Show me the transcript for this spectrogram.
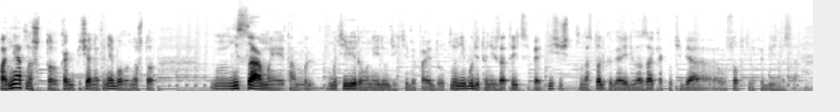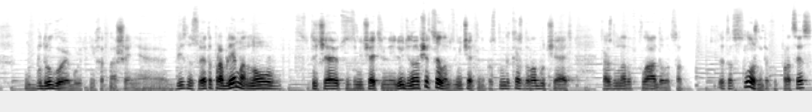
понятно, что, как бы печально это не было, но что не самые там мотивированные люди к тебе пойдут. Ну, не будет у них за 35 тысяч настолько гореть глаза, как у тебя, у собственника бизнеса. Другое будет у них отношение к бизнесу. Это проблема, но встречаются замечательные люди. Ну, вообще в целом замечательные. Просто надо каждого обучать, каждому надо вкладываться. Это сложный такой процесс.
